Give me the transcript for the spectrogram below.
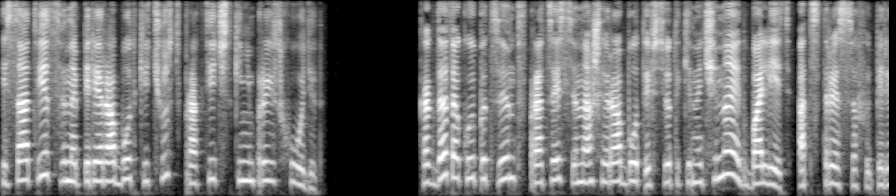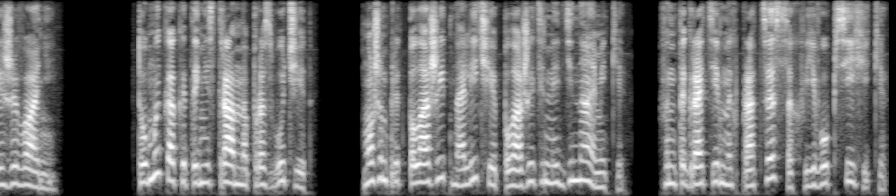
и, соответственно, переработки чувств практически не происходит. Когда такой пациент в процессе нашей работы все-таки начинает болеть от стрессов и переживаний, то мы, как это ни странно прозвучит, можем предположить наличие положительной динамики в интегративных процессах в его психике,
